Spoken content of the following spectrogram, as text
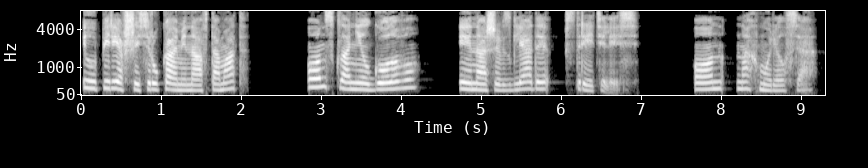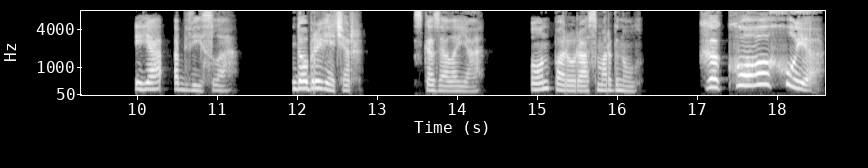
и уперевшись руками на автомат, он склонил голову, и наши взгляды встретились. Он нахмурился. Я обвисла. «Добрый вечер», — сказала я. Он пару раз моргнул. «Какого хуя?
